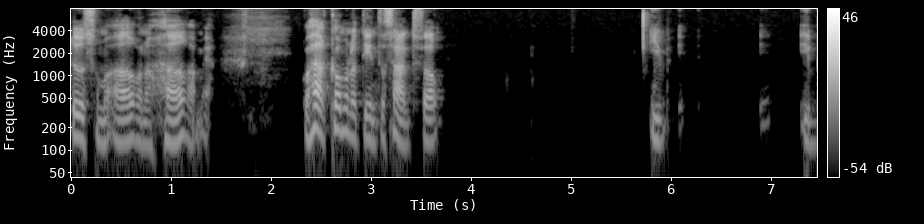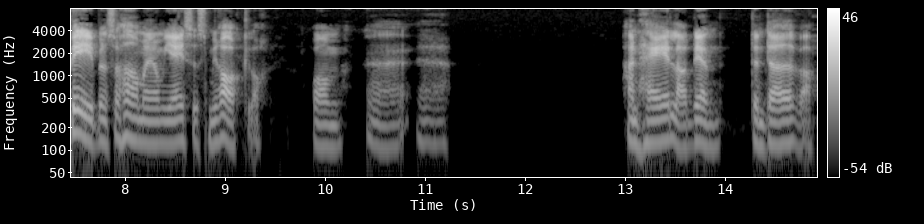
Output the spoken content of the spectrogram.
du som har öron att höra med. Och här kommer något intressant för i, i Bibeln så hör man ju om Jesus mirakler. Om eh, eh, han helar den, den döva,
